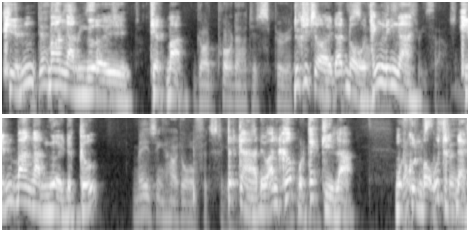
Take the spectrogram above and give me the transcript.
khiến 3.000 người thiệt mạng. Đức Chúa Trời đã đổ Thánh Linh Ngài, khiến 3.000 người được cứu. Tất cả đều ăn khớp một cách kỳ lạ, một khuôn mẫu thật đẹp.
